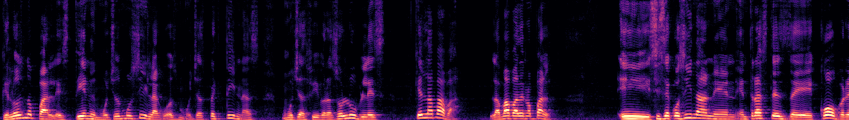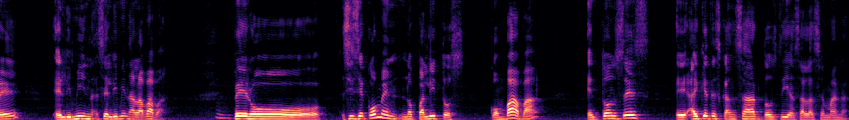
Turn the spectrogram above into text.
que los nopales tienen muchos mucílagos, muchas pectinas, muchas fibras solubles, que es la baba, la baba de nopal. Y si se cocinan en, en trastes de cobre, elimina, se elimina la baba. Pero si se comen nopalitos con baba, entonces eh, hay que descansar dos días a la semana.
